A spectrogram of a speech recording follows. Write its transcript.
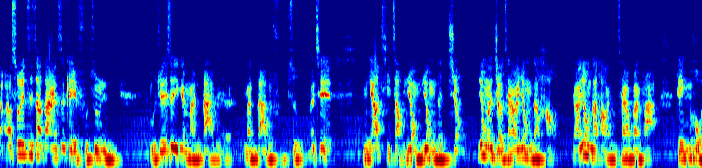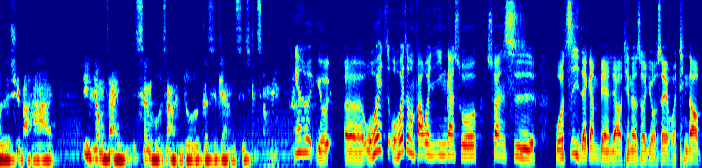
啊，数位制造当然是可以辅助你，我觉得是一个蛮大的蛮大的辅助。而且你要提早用，用的久，用的久才会用得好，然后用得好，你才有办法灵活的去把它应用在你生活上很多各式各样的事情上面。应该说有呃，我会我会这么发问，应该说算是我自己在跟别人聊天的时候，有时候也会听到。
